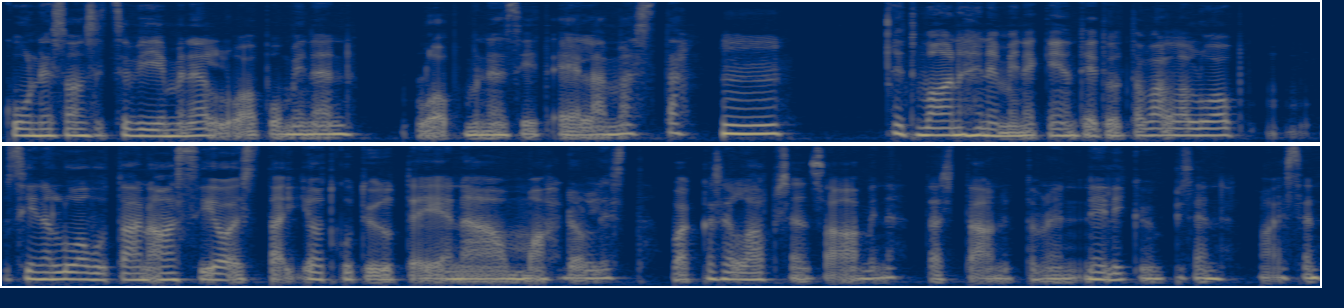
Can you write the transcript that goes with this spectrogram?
kunnes on sitten se viimeinen luopuminen, luopuminen siitä elämästä. Mm. Että vanheneminenkin on tietyllä tavalla, luop, siinä luovutaan asioista, jotkut jutut ei enää ole mahdollista, vaikka se lapsen saaminen. Tästä on nyt tämmöinen nelikymppisen naisen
